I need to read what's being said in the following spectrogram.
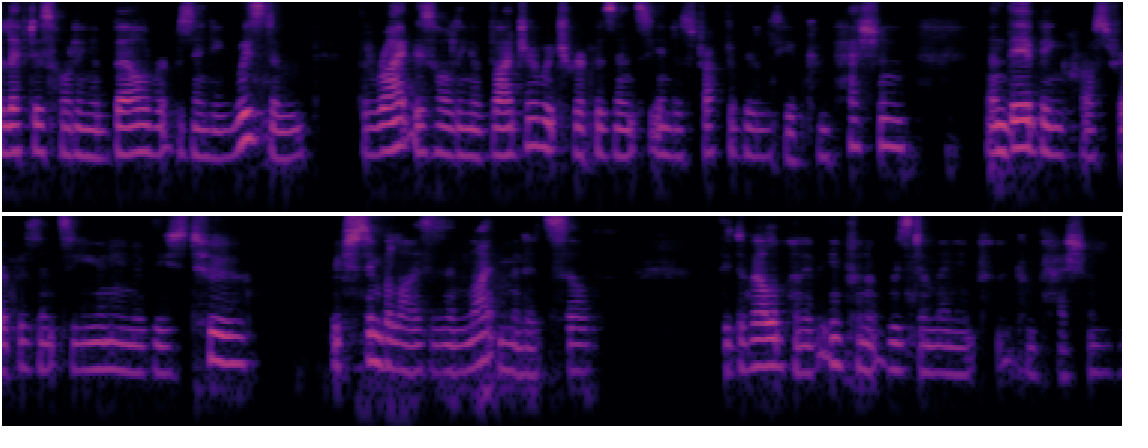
The left is holding a bell representing wisdom. The right is holding a vajra, which represents the indestructibility of compassion. And their being crossed represents the union of these two, which symbolizes enlightenment itself, the development of infinite wisdom and infinite compassion.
